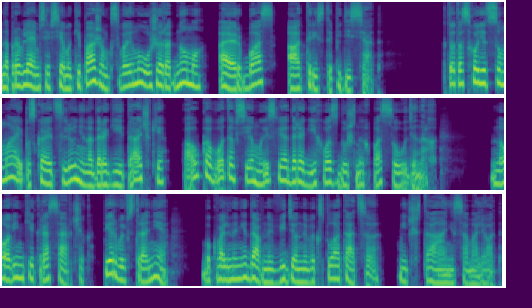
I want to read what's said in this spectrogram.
Направляемся всем экипажем к своему уже родному Airbus А350. Кто-то сходит с ума и пускает слюни на дорогие тачки, а у кого-то все мысли о дорогих воздушных посудинах. Новенький красавчик, первый в стране, буквально недавно введенный в эксплуатацию. Мечта, а не самолет.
